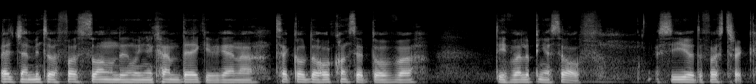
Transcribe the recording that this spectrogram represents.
let's jump into the first song. Then when you come back, you're gonna tackle the whole concept of uh, developing yourself. See you at the first track.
